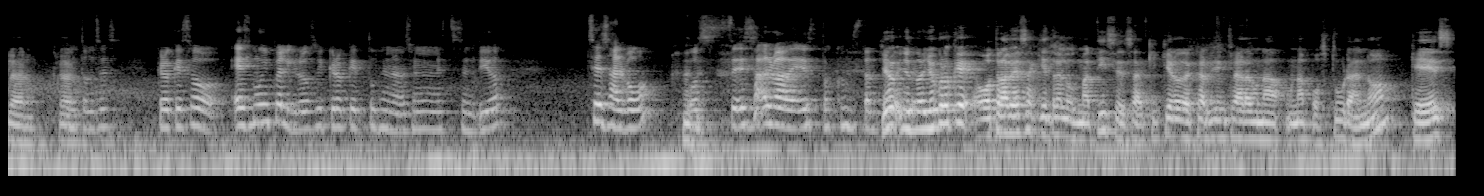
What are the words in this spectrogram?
Claro, claro. Entonces, creo que eso es muy peligroso y creo que tu generación en este sentido se salvó o se salva de esto constantemente. Yo, yo, creo que otra vez aquí entran los matices, aquí quiero dejar bien clara una, una postura, ¿no? Que es,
